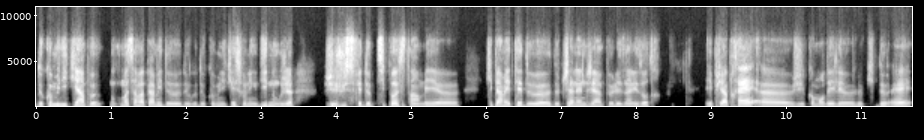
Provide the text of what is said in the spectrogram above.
de communiquer un peu. Donc moi, ça m'a permis de, communiquer sur LinkedIn. Donc j'ai juste fait deux petits posts, hein, mais euh, qui permettaient de, challenger un peu les uns les autres. Et puis après, euh, j'ai commandé le, kit de haie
